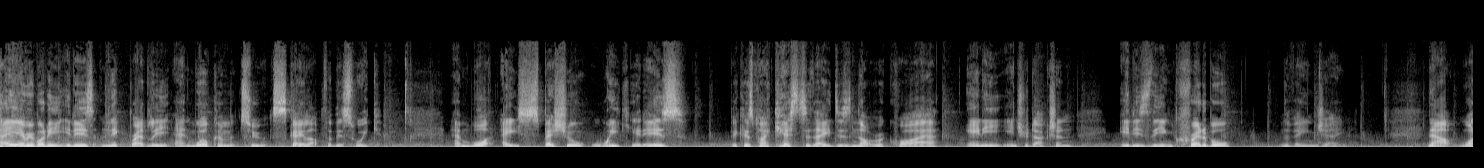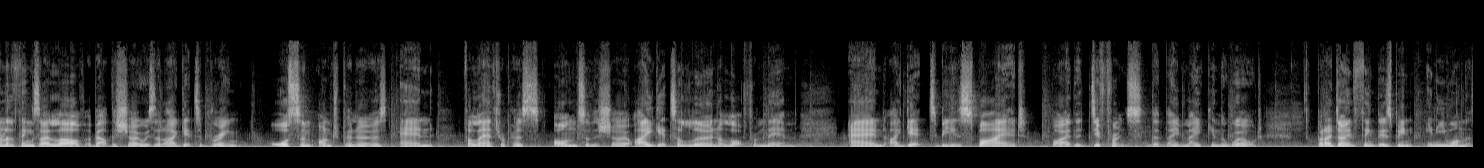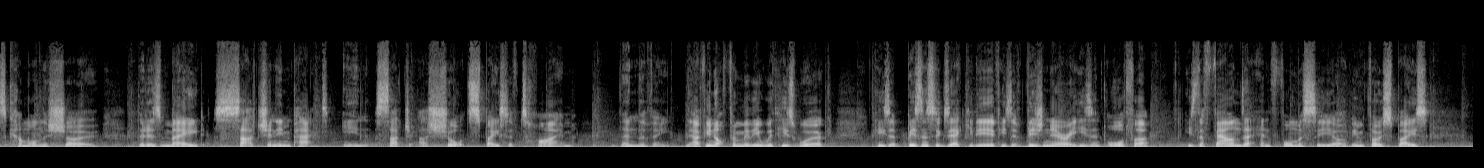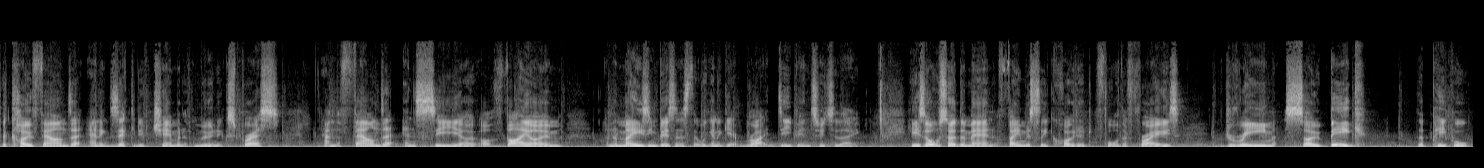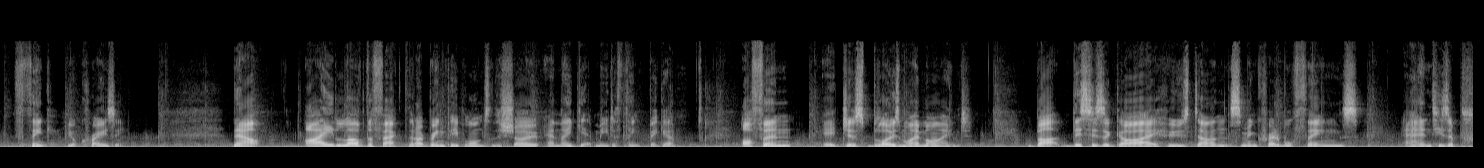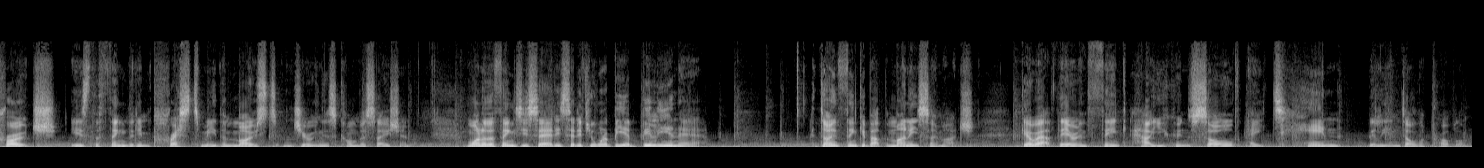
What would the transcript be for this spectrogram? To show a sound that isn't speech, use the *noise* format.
Hey, everybody, it is Nick Bradley, and welcome to Scale Up for this week. And what a special week it is because my *laughs* guest today does not require any introduction. It is the incredible Naveen Jain. Now, one of the things I love about the show is that I get to bring awesome entrepreneurs and philanthropists onto the show. I get to learn a lot from them and I get to be inspired by the difference that they make in the world. But I don't think there's been anyone that's come on the show that has made such an impact in such a short space of time than Naveen. Now, if you're not familiar with his work, he's a business executive, he's a visionary, he's an author, he's the founder and former CEO of InfoSpace, the co founder and executive chairman of Moon Express, and the founder and CEO of Viome, an amazing business that we're going to get right deep into today. He's also the man famously quoted for the phrase, dream so big that people think you're crazy. Now, I love the fact that I bring people onto the show and they get me to think bigger. Often it just blows my mind. But this is a guy who's done some incredible things, and his approach is the thing that impressed me the most during this conversation. One of the things he said, he said, if you want to be a billionaire, don't think about the money so much go out there and think how you can solve a $10 billion problem.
